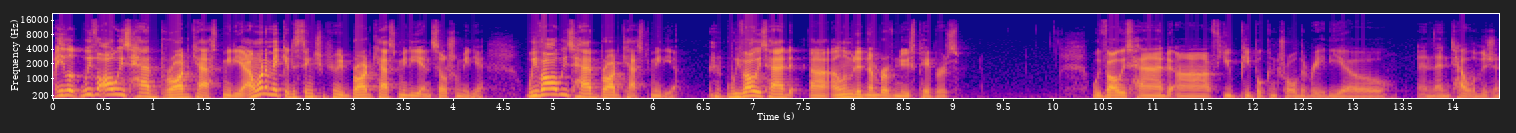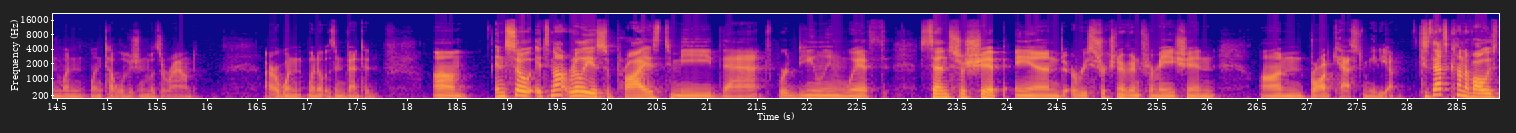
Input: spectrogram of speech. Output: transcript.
hey, look, we've always had broadcast media. I want to make a distinction between broadcast media and social media. We've always had broadcast media. we've always had uh, a limited number of newspapers. We've always had uh, a few people control the radio and then television when, when television was around or when, when it was invented. Um, and so it's not really a surprise to me that we're dealing with censorship and a restriction of information on broadcast media because that's kind of always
